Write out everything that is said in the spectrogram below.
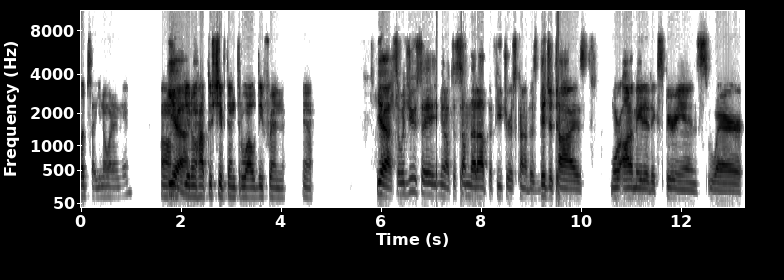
website you know what i mean um, Yeah. you don't have to shift them throughout different Yeah. Yeah so would you say, you know, to sum that up, the future is kind of this digitized, more automated experience where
